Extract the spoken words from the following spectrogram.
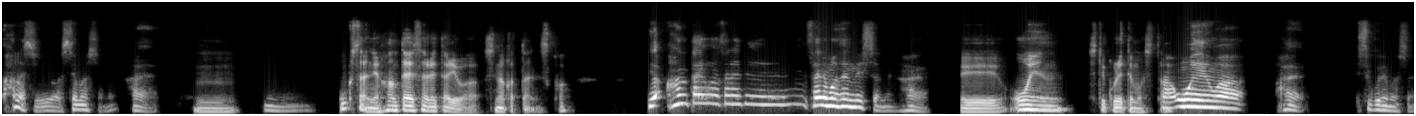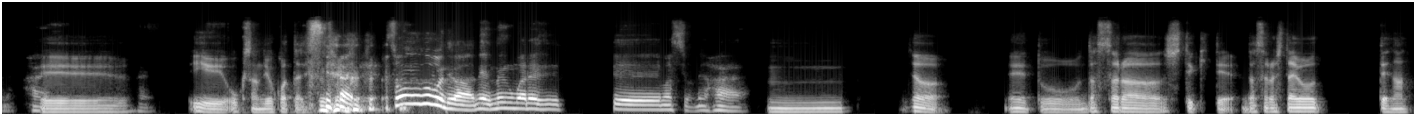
話はしてましたね。はい。うんうん、奥さんに反対されたりはしなかったんですか？いや、反対はされて、されませんでしたね。はい。えー応援してくれてました？あ応援は、はい、してくれましたね。はい。えーはいいい奥さんでよかったですね。はいそういう部分ではね、恵まれてますよね。はうーんじゃあ、えっ、と、脱サラしてきて、脱サラしたよってなって、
